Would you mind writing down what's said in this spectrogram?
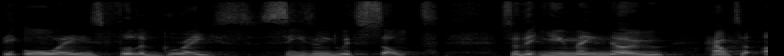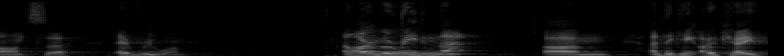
be always full of grace, seasoned with salt, so that you may know how to answer everyone. And I remember reading that um, and thinking, okay,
